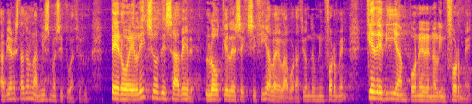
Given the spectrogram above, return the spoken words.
habían estado en la misma situación. Pero el hecho de saber lo que les exigía la elaboración de un informe, qué debían poner en el informe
